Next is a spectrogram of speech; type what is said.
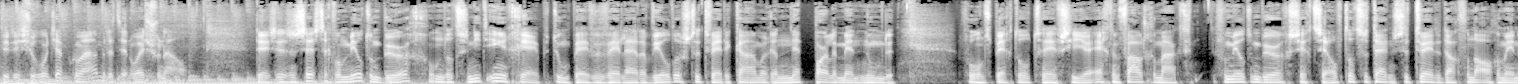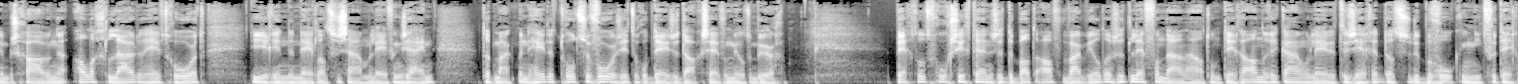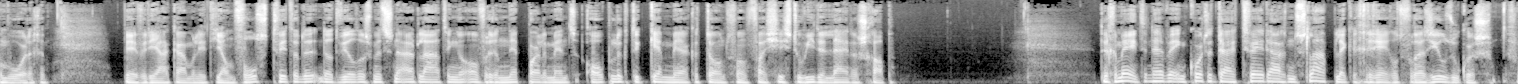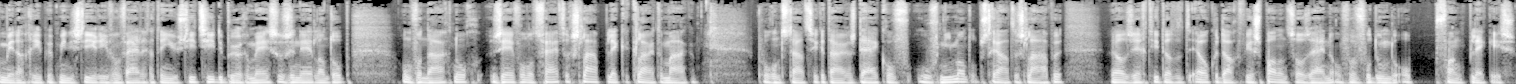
Dit is Jeroen Tjepkema met het NOS Journaal. D66 van Miltenburg omdat ze niet ingreep toen PVV-leider Wilders de Tweede Kamer een nep-parlement noemde. Volgens Pechtold heeft ze hier echt een fout gemaakt. Van Miltenburg zegt zelf dat ze tijdens de tweede dag van de algemene beschouwingen alle geluiden heeft gehoord die er in de Nederlandse samenleving zijn. Dat maakt me een hele trotse voorzitter op deze dag, zei Van Miltenburg. Pechtold vroeg zich tijdens het debat af waar Wilders het lef vandaan haalt om tegen andere Kamerleden te zeggen dat ze de bevolking niet vertegenwoordigen. PvdA-kamerlid Jan Vos twitterde dat Wilders met zijn uitlatingen over een nep-parlement openlijk de kenmerken toont van fascistoïde leiderschap. De gemeenten hebben in korte tijd 2000 slaapplekken geregeld voor asielzoekers. Vanmiddag riep het ministerie van Veiligheid en Justitie de burgemeesters in Nederland op om vandaag nog 750 slaapplekken klaar te maken. Volgens staatssecretaris Dijkhoff hoeft niemand op straat te slapen. Wel zegt hij dat het elke dag weer spannend zal zijn of er voldoende opvangplek is.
